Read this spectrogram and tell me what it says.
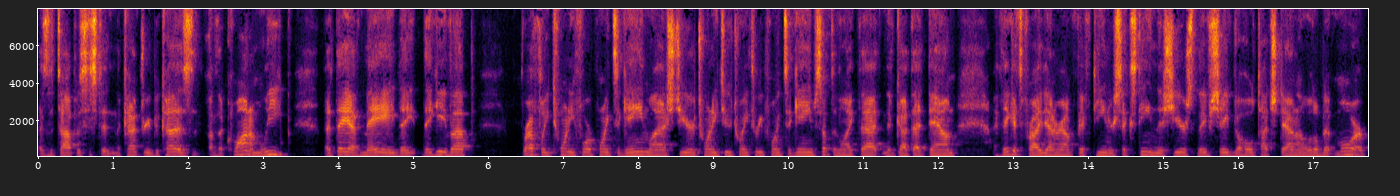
as the top assistant in the country because of the quantum leap that they have made. They they gave up roughly 24 points a game last year, 22, 23 points a game, something like that. And they've got that down. I think it's probably down around 15 or 16 this year. So they've shaved a whole touchdown and a little bit more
